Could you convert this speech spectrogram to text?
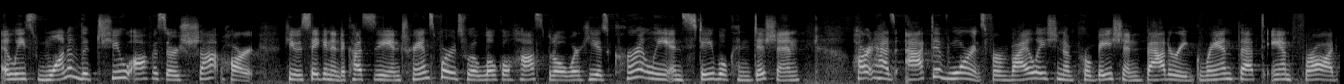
At least one of the two officers shot Hart. He was taken into custody and transported to a local hospital where he is currently in stable condition. Hart has active warrants for violation of probation, battery, grand theft, and fraud.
